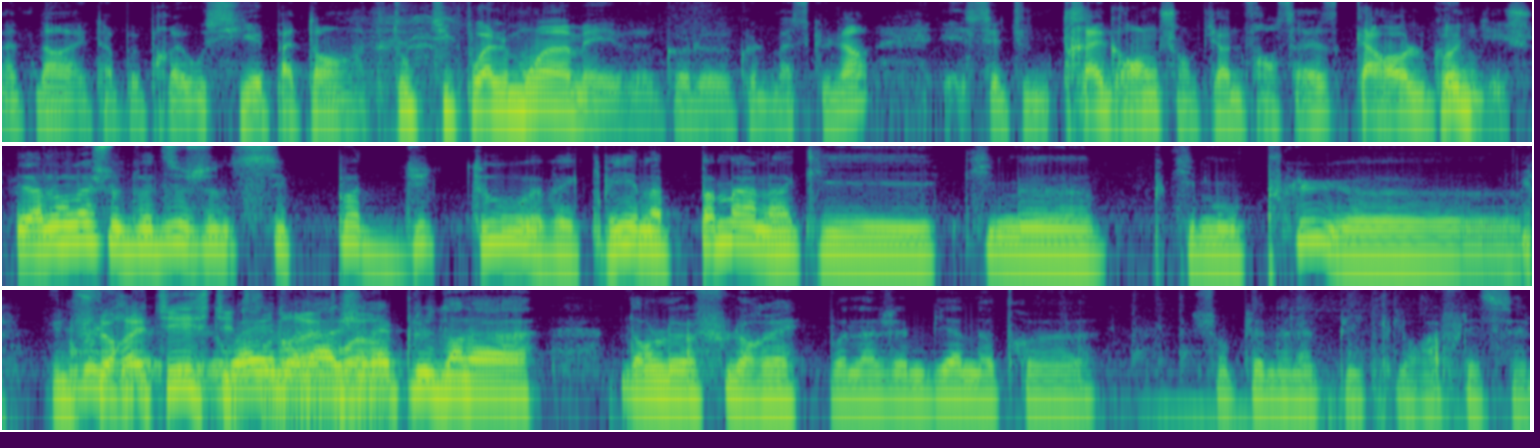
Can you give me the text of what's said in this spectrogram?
maintenant, est à peu près aussi épatant, un tout petit poil moins mais, euh, que, le, que le masculin. Et c'est une très grande championne française, Carole Grundisch. Et alors là, je dois dire, je ne sais pas du tout avec. Il y en a pas mal hein, qui, qui me qui m'ont plu. euh. Une fleurettiste, il te ouais, faudrait voilà, quoi j'irais plus dans la dans le fleuret. Voilà, j'aime bien notre euh, championne olympique, Laura Flessel.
